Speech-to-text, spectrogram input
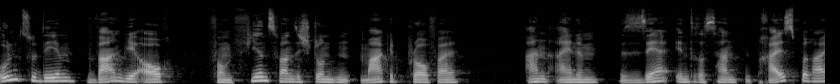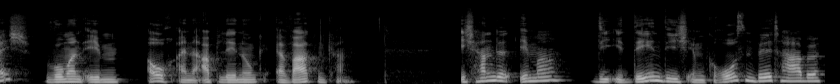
Und zudem waren wir auch vom 24-Stunden-Market Profile an einem sehr interessanten Preisbereich, wo man eben auch eine Ablehnung erwarten kann. Ich handle immer die Ideen, die ich im großen Bild habe,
